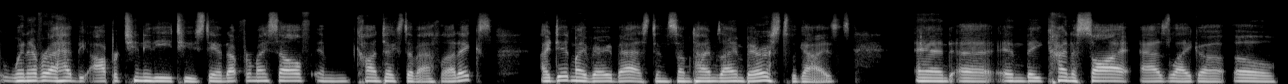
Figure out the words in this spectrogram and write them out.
whenever i had the opportunity to stand up for myself in context of athletics i did my very best and sometimes i embarrassed the guys. And uh and they kind of saw it as like a oh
